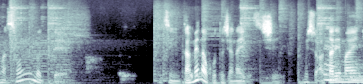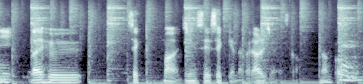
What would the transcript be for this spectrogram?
まあ、そういうのって別にダメなことじゃないですし、むしろ当たり前にライフせ、まあ、人生設計の中であるじゃないですか。なんかう、ん、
